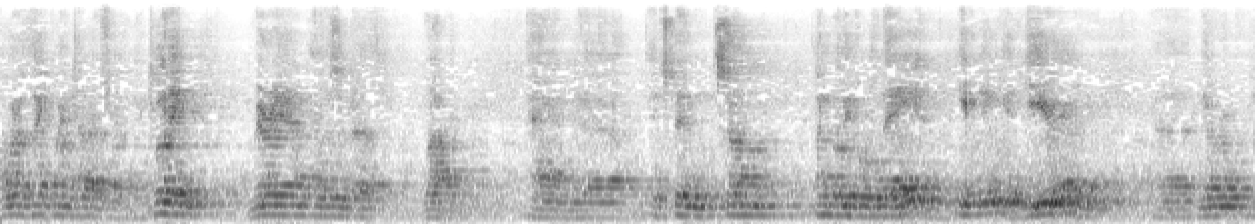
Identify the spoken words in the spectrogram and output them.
I want to thank my entire family, including Maryanne, Elizabeth, Robert. And uh, it's been some unbelievable day and evening and year. And, uh, never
